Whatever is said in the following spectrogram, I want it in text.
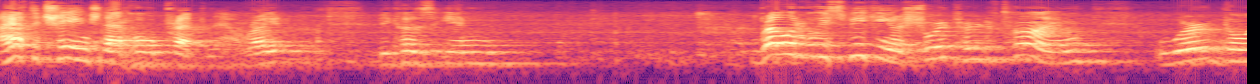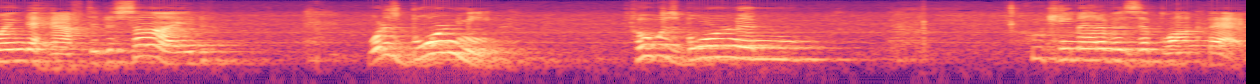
I have to change that whole prep now, right? Because in relatively speaking, a short period of time, we're going to have to decide what does born mean? Who was born and who came out of a Ziploc bag?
